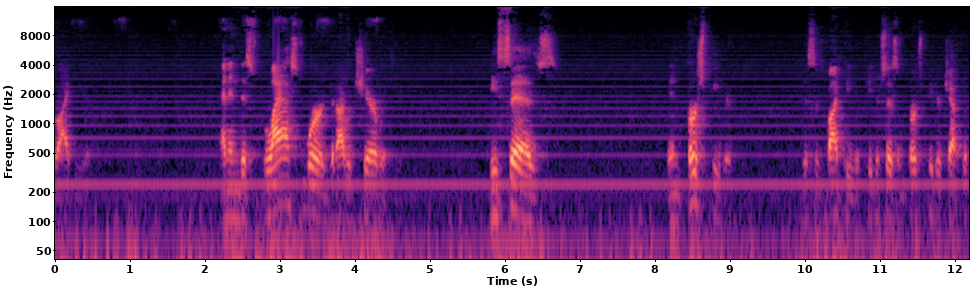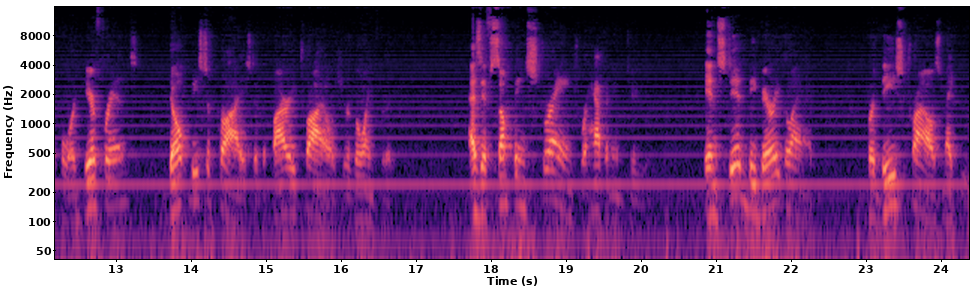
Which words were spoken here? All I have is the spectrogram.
right here. And in this last word that I would share with you, he says in 1 Peter, this is by Peter. Peter says in 1 Peter chapter 4, Dear friends, don't be surprised at the fiery trials you're going through, as if something strange were happening to you. Instead, be very glad, for these trials make you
